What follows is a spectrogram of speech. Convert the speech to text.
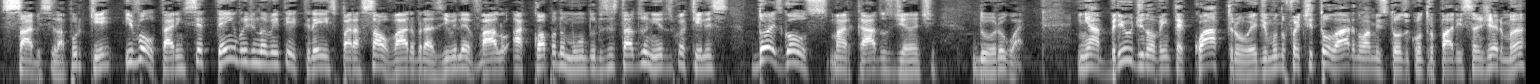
sabe-se lá por quê, e voltar em setembro de 93 para salvar o Brasil e levá-lo à Copa do Mundo dos Estados Unidos com aqueles dois gols marcados diante do Uruguai. Em abril de 94, Edmundo foi titular no amistoso contra o Paris Saint-Germain,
